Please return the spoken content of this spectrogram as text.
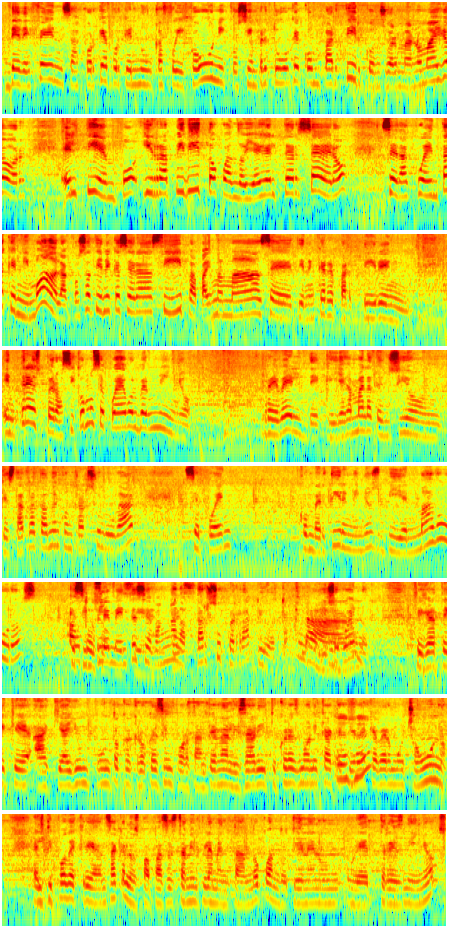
de defensas. ¿Por qué? Porque nunca fue hijo único, siempre tuvo que compartir con su hermano mayor el tiempo y rapidito cuando llega el tercero se da cuenta que ni modo, la cosa tiene que ser así, papá y mamá se tienen que repartir en, en tres, pero así como se puede volver un niño rebelde, que llega mala atención, que está tratando de encontrar su lugar, se pueden convertir en niños bien maduros que simplemente se van a adaptar súper rápido. Claro. eso es bueno. Fíjate que aquí hay un punto que creo que es importante analizar y tú crees, Mónica, que tiene que ver mucho uno, el tipo de crianza que los papás están implementando cuando tienen un, eh, tres niños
